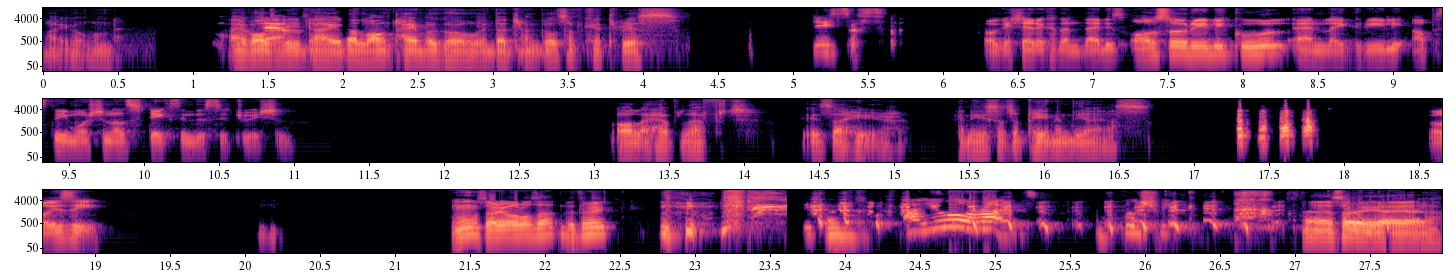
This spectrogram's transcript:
my own. I've already died a long time ago in the jungles of Kethris. Jesus. Okay, Shere Khatam, that is also really cool and like really ups the emotional stakes in this situation. All I have left is Zahir, and he's such a pain in the ass. Oh, is he? Hmm, sorry, what was that? Mithrai? Are you all right, Uh, sorry, yeah, yeah.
